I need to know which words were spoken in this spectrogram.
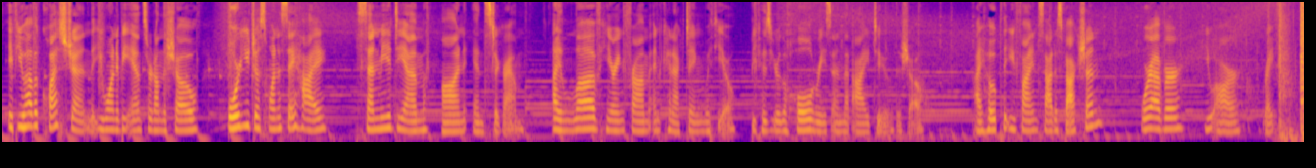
If you have a question that you want to be answered on the show or you just want to say hi, send me a DM on Instagram. I love hearing from and connecting with you because you're the whole reason that I do the show. I hope that you find satisfaction wherever you are right now.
